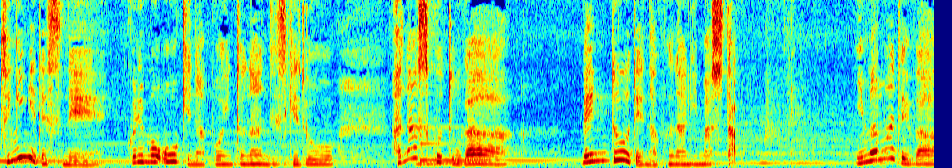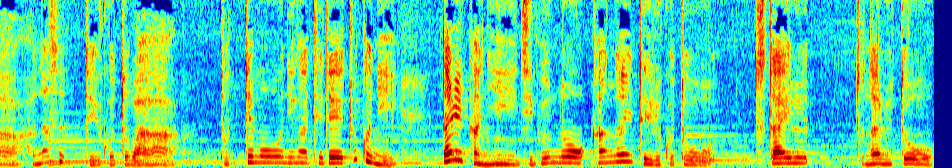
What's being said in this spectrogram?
次にですねこれも大きなポイントなんですけど話すことが面倒でなくなりました。今までは話すっていうことはとっても苦手で特に誰かに自分の考えていることを伝えるとなると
